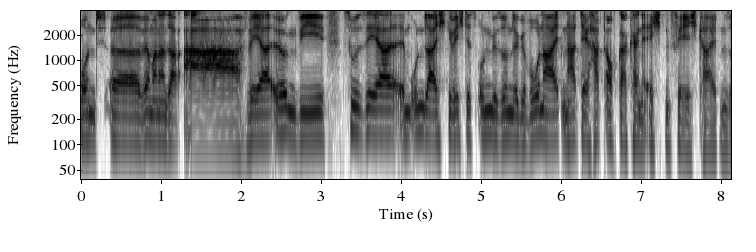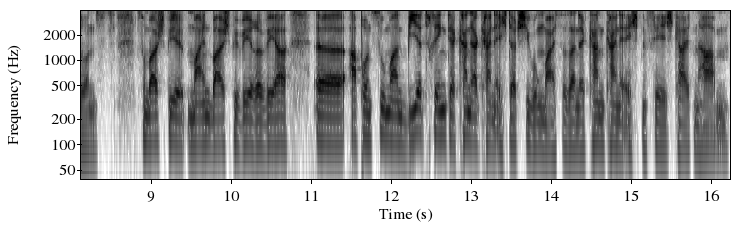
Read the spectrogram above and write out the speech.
Und äh, wenn man dann sagt, ah, wer irgendwie zu sehr im Ungleichgewicht ist, ungesunde Gewohnheiten hat, der hat auch gar keine echten Fähigkeiten sonst. Zum Beispiel, mein Beispiel wäre, wer äh, ab und zu mal ein Bier trinkt, der kann ja kein echter Qigong-Meister sein, der kann keine echten Fähigkeiten haben.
